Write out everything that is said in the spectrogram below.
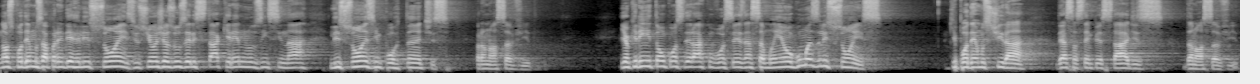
nós podemos aprender lições e o Senhor Jesus ele está querendo nos ensinar lições importantes para a nossa vida. E eu queria então considerar com vocês nessa manhã algumas lições que podemos tirar dessas tempestades da nossa vida.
